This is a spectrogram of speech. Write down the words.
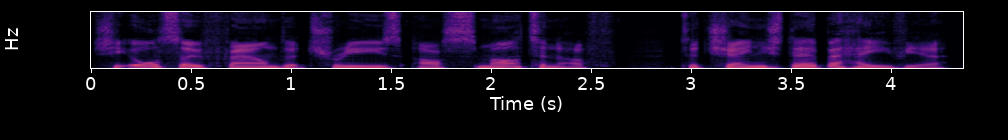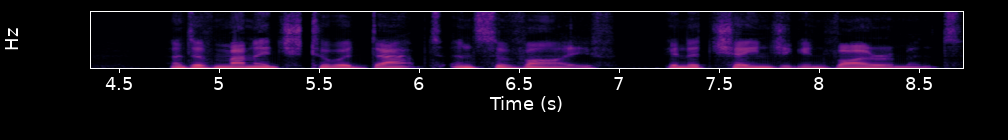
She also found that trees are smart enough to change their behaviour and have managed to adapt and survive in a changing environment.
